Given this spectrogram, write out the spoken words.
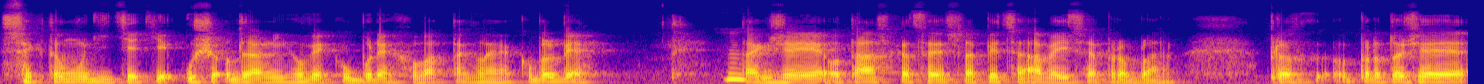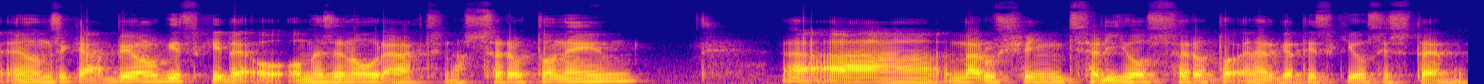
se k tomu dítěti už od raného věku bude chovat takhle jako blbě. Hmm. Takže je otázka, co je slepice a vejce problém. Pro, protože on říká, biologicky jde o omezenou reakci na serotonin, a narušení celého serotoenergetického systému.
